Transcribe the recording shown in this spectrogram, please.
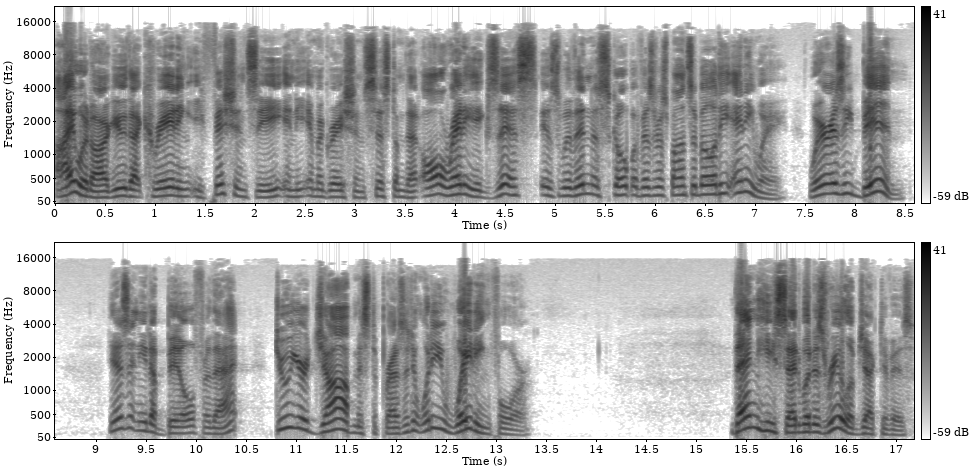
I would argue that creating efficiency in the immigration system that already exists is within the scope of his responsibility anyway. Where has he been? He doesn't need a bill for that. Do your job, Mr. President. What are you waiting for? Then he said what his real objective is.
